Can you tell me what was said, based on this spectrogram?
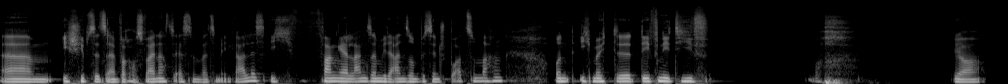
Ähm, ich schiebe es jetzt einfach aufs Weihnachtsessen, weil es mir egal ist. Ich fange ja langsam wieder an, so ein bisschen Sport zu machen. Und ich möchte definitiv, boah, ja,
